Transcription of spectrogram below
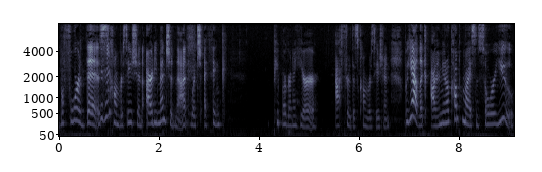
before this Mm-hmm. conversation. I already mentioned that, which I think people are going to hear after this conversation. But yeah, like I'm immunocompromised, and so are you.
